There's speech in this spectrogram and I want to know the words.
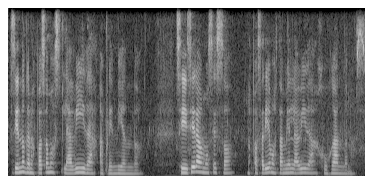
Siendo que nos pasamos la vida aprendiendo si hiciéramos eso, nos pasaríamos también la vida juzgándonos.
